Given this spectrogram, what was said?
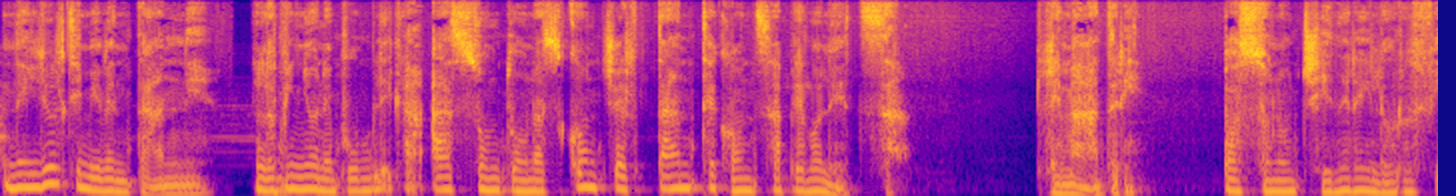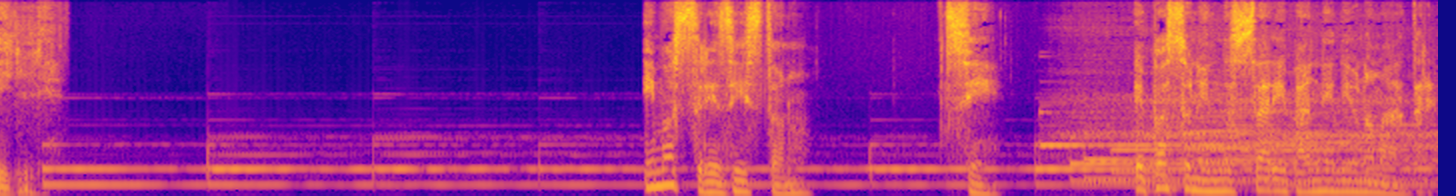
Negli ultimi vent'anni l'opinione pubblica ha assunto una sconcertante consapevolezza. Le madri possono uccidere i loro figli. I mostri esistono, sì, e possono indossare i panni di una madre.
